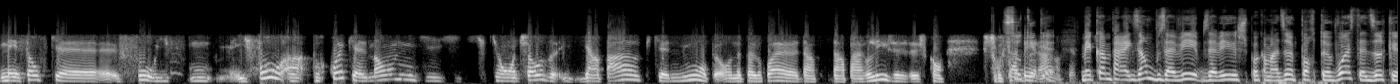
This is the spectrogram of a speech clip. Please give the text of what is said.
mais sauf que faut, il, faut, pourquoi que le monde qui, qui, ont autre chose, il en parle, puis que nous, on n'a pas le droit d'en parler. Je, je, trouve ça aberrant. Mais comme par exemple, vous avez, vous avez, je sais pas comment dire, un porte-voix, c'est-à-dire que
